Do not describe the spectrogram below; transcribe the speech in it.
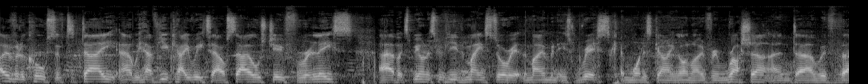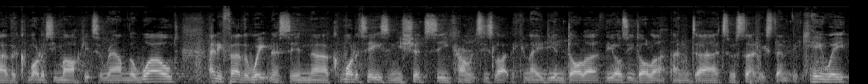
over the course of today, we have UK retail sales due for release. but to be honest with you, the main story at the moment is risk and what is going on over in Russia and with the commodity markets around the world. Any further weakness in commodities, and you should see currencies like the Canadian dollar, the Aussie dollar and uh, to a certain extent the Kiwi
